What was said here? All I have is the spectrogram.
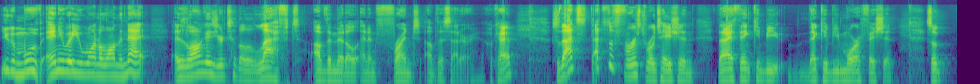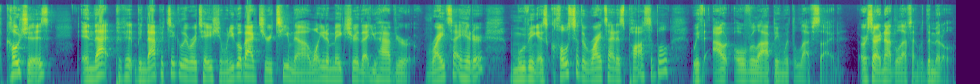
You can move anywhere you want along the net as long as you're to the left of the middle and in front of the setter. Okay? So that's that's the first rotation that I think can be that can be more efficient. So coaches, in that in that particular rotation, when you go back to your team now, I want you to make sure that you have your right side hitter moving as close to the right side as possible without overlapping with the left side. Or sorry, not the left side, with the middle.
